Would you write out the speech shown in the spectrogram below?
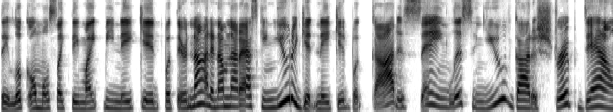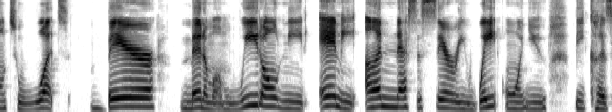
they look almost like they might be naked, but they're not. And I'm not asking you to get naked, but God is saying, listen, you've got to strip down to what's bare minimum. We don't need any unnecessary weight on you because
